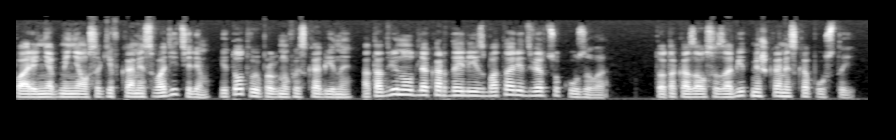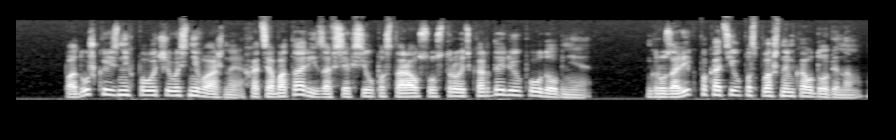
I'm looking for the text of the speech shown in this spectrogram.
Парень обменялся кивками с водителем, и тот, выпрыгнув из кабины, отодвинул для Корделии с Батари дверцу кузова. Тот оказался забит мешками с капустой. Подушка из них получилась неважная, хотя Батари изо всех сил постарался устроить Корделию поудобнее. Грузовик покатил по сплошным колдобинам.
